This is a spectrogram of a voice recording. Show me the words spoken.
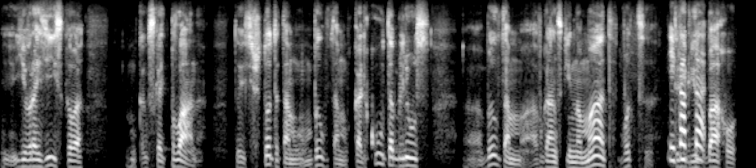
евразийского, ну, как сказать, плана. То есть что-то там, был там Калькута блюз, э, был там афганский номад, вот э, И как-то Баху,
